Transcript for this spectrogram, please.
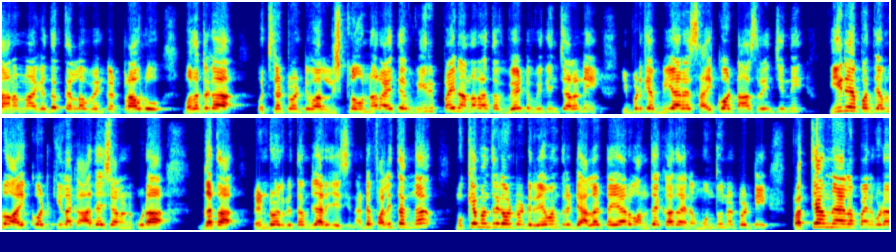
దానం నాగేందర్ తెల్ల వెంకట్రావులు మొదటగా వచ్చినటువంటి వాళ్ళ లిస్టులో ఉన్నారు. అయితే వీరిపైన అనర్హత వేటు విధించాలని ఇప్పటికే బీఆర్ఎస్ హైకోర్టును ఆశ్రయించింది. ఈ నేపథ్యంలో హైకోర్టు కీలక ఆదేశాలను కూడా గత రెండు రోజుల క్రితం జారీ చేసింది. అంటే ఫలితంగా ముఖ్యమంత్రిగా ఉన్నటువంటి రేవంత్ రెడ్డి అలర్ట్ అయ్యారు. అంతేకాదు ఆయన ముందు ఉన్నటువంటి ప్రత్యామ్నాయాలపైన కూడా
